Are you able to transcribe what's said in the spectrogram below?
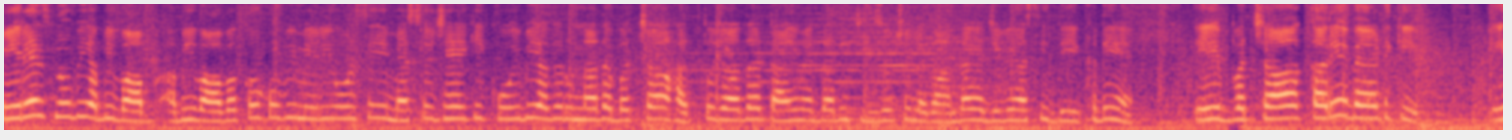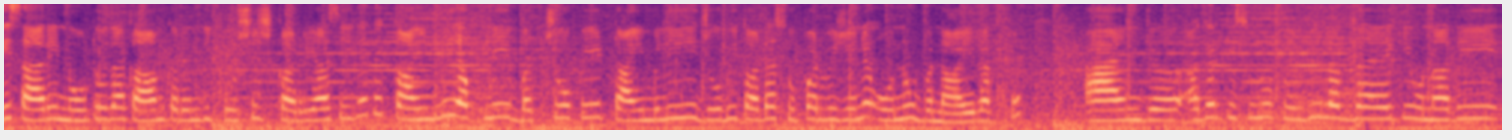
ਪੇਰੈਂਟਸ ਨੂੰ ਵੀ ਅਭਿਵਾਵਕੋ ਕੋ ਵੀ ਮੇਰੀ ਔਰ ਸੇ ਇਹ ਮੈਸੇਜ ਹੈ ਕਿ ਕੋਈ ਵੀ ਅਗਰ ਉਹਨਾਂ ਦਾ ਬੱਚਾ ਹੱਦ ਤੋਂ ਜ਼ਿਆਦਾ ਟਾਈਮ ਇਦਾਂ ਦੀ ਚੀਜ਼ਾਂ 'ਚ ਲਗਾਉਂਦਾ ਹੈ ਜਿਵੇਂ ਅਸੀਂ ਦੇਖਦੇ ਹਾਂ ਇਹ ਬੱਚਾ ਕਰੇ ਬੈਠ ਕੇ ਇਹ ਸਾਰੇ ਨੋਟੋ ਦਾ ਕੰਮ ਕਰਨ ਦੀ ਕੋਸ਼ਿਸ਼ ਕਰ ਰਿਹਾ ਸੀਗਾ ਤੇ ਕਾਈਂਡਲੀ ਆਪਣੇ ਬੱਚੋ ਪੇ ਟਾਈਮਲੀ ਜੋ ਵੀ ਤੁਹਾਡਾ ਸੁਪਰਵਿਜ਼ਨ ਹੈ ਉਹਨੂੰ ਬਣਾਏ ਰੱਖੋ ਐਂਡ ਅਗਰ ਕਿਸੇ ਨੂੰ ਫਿਰ ਵੀ ਲੱਗਦਾ ਹੈ ਕਿ ਉਹਨਾਂ ਦੇ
